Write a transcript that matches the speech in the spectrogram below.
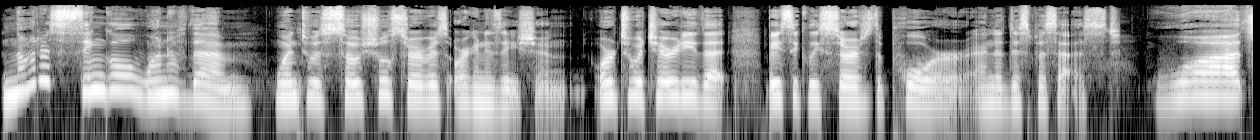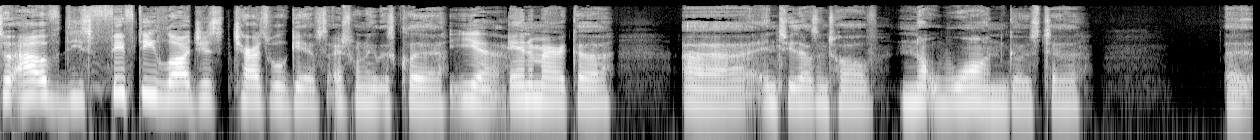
Not a single one of them went to a social service organization or to a charity that basically serves the poor and the dispossessed. What? So, out of these 50 largest charitable gifts, I just want to get this clear. Yeah. In America uh, in 2012, not one goes to a,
